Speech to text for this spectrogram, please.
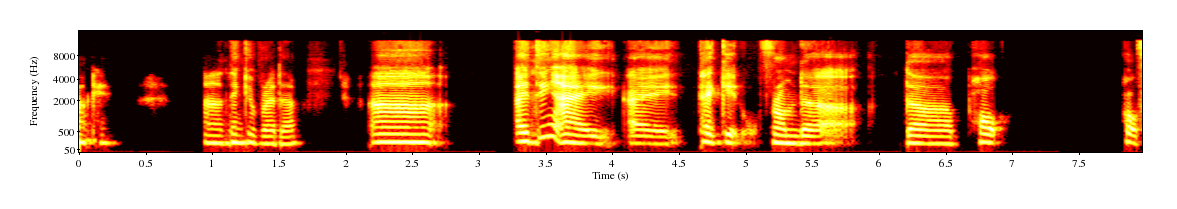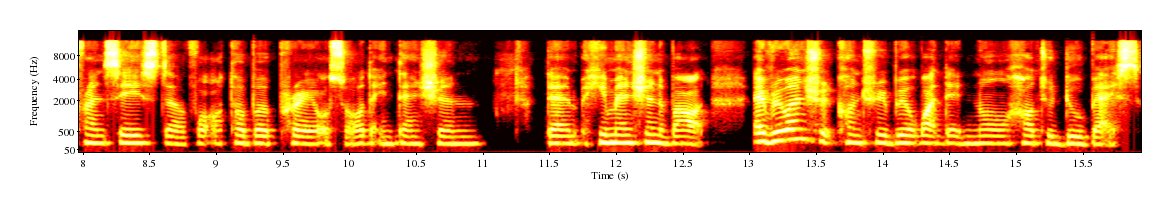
Okay. Uh, thank you, brother. Uh, I think I I take it from the the Pope Pope Francis the for October prayer also the intention that he mentioned about everyone should contribute what they know how to do best.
